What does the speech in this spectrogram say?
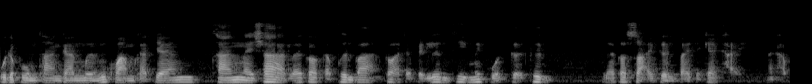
อุณหภูมิทางการเมืองหรือความขัดแย้งทั้งในชาติ และก็กับเพื่อนบ้านก็อาจจะเป็นเรื่องที่ไม่ควรเกิดขึ้น แล้วก็สายเกินไปจะแก้ไขนะครับ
